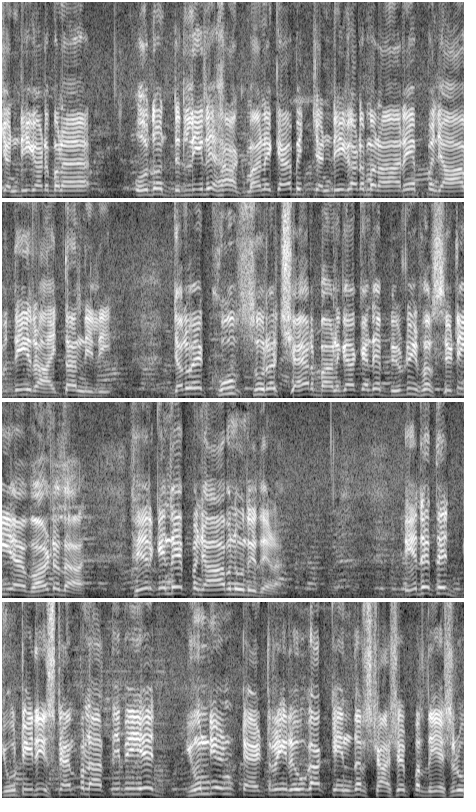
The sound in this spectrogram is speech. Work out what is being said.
ਚੰਡੀਗੜ੍ਹ ਬਣਾਇਆ। ਉਦੋਂ ਦਿੱਲੀ ਦੇ ਹਾਕਮਾਂ ਨੇ ਕਿਹਾ ਵੀ ਚੰਡੀਗੜ੍ਹ ਬਣਾ ਰਹੇ ਪੰਜਾਬ ਦੀ ਰਾਜਧਾਨੀ ਲਈ। ਜਦੋਂ ਇਹ ਖੂਬਸੂਰਤ ਸ਼ਹਿਰ ਬਣ ਗਿਆ, ਕਹਿੰਦੇ ਬਿਊਟੀਫੁਲ ਸਿਟੀ ਹੈ ਵਰਲਡ ਦਾ, ਫਿਰ ਕਹਿੰਦੇ ਪੰਜਾਬ ਨੂੰ ਨਹੀਂ ਦੇਣਾ। ਇਹਦੇ ਤੇ ਯੂਟੀ ਦੀ ਸਟੈਂਪ ਲਾਤੀ ਵੀ ਇਹ ਯੂਨੀਅਨ ਟੈਰੀਟਰੀ ਰਹੂਗਾ, ਕੇਂਦਰ ਸ਼ਾਸਿਤ ਪ੍ਰਦੇਸ਼ ਰੂ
